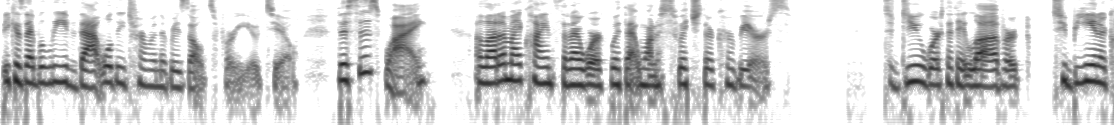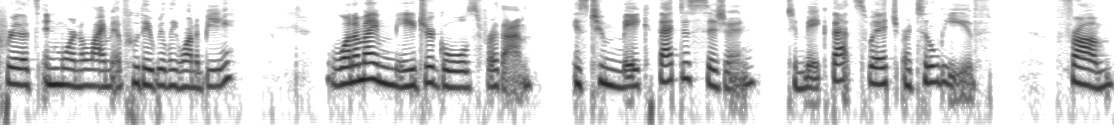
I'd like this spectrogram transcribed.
Because I believe that will determine the results for you too. This is why a lot of my clients that I work with that want to switch their careers to do work that they love or to be in a career that's in more in alignment of who they really want to be. One of my major goals for them is to make that decision, to make that switch or to leave from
